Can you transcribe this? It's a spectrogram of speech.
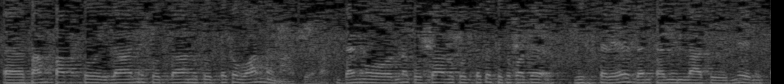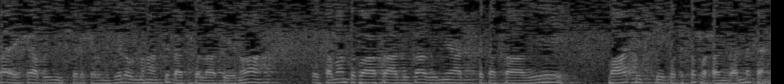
සම්පත්තෝ ඊලානි කුද්දානුකුද්දක වන්නනා කියලා. දැන් ඕන්න කුද්දානුකුද්දක සිකපද විස්තරය දැන් පැමිණලා තියෙන්නේ. ඒ නිසා ඒක අපි විස්තර කරමු කියලා උන්වහන්සේ දක්වලා තියෙනවා. ඒ සමන්ත පාසාදිකා විනය අට කතාවේ පාටිච්චේ කොටස පටන් ගන්න තැන.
